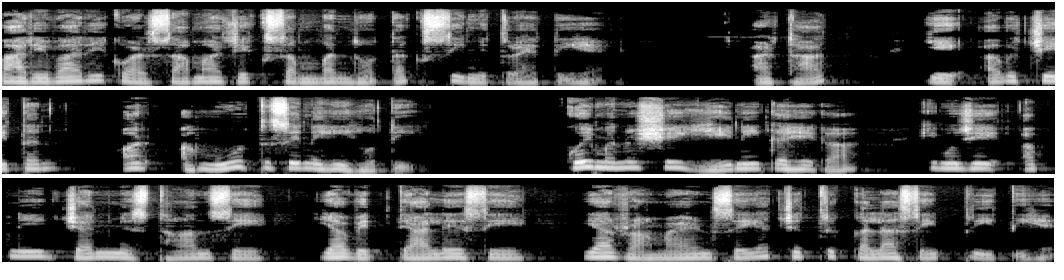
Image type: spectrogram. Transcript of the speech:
पारिवारिक और सामाजिक संबंधों तक सीमित रहती है। अर्थात ये अवचेतन और अमूर्त से नहीं होती। कोई मनुष्य ये नहीं कहेगा कि मुझे अपने जन्म स्थान से या विद्यालय से या रामायण से या चित्रकला से प्रीति है।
